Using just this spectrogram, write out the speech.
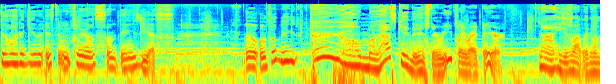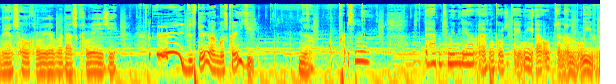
Do I want to give an instant replay on some things? Yes. Now, on some things, damn, that's getting an instant replay right there. Nah, he just violated my man's whole career, bro. That's crazy. Hey, this down goes crazy. Nah, personally, if that happened to me again, I think coach take me out and I'm leaving.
